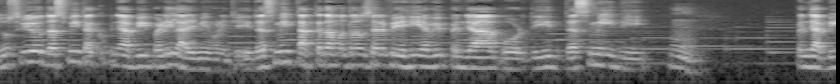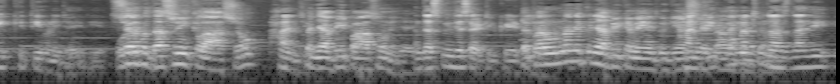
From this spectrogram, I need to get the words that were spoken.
ਦੂਸਰੀ ਉਹ 10ਵੀਂ ਤੱਕ ਪੰਜਾਬੀ ਪੜ੍ਹੀ ਲਾਜ਼ਮੀ ਹੋਣੀ ਚਾਹੀਦੀ। 10ਵੀਂ ਤੱਕ ਦਾ ਮਤਲਬ ਸਿਰਫ ਇਹੀ ਹੈ ਵੀ ਪੰਜਾਬ ਬੋਰਡ ਦੀ 10ਵੀਂ ਦੀ ਹੂੰ। ਪੰਜਾਬੀ ਕੀਤੀ ਹੋਣੀ ਚਾਹੀਦੀ ਹੈ। ਸਿਰਫ 10ਵੀਂ ਕਲਾਸ ਚੋਂ ਹਾਂਜੀ। ਪੰਜਾਬੀ ਪਾਸ ਹੋਣੀ ਚਾਹੀਦੀ। 10ਵੀਂ ਦੇ ਸਰਟੀਫਿਕੇਟ ਤੇ ਪਰ ਉਹਨਾਂ ਨੇ ਪੰਜਾਬੀ ਕਿਵੇਂ ਦੂਜੀਆਂ ਹਾਂਜੀ ਸਟੇਟਾਂ ਉਹ ਮੈਂ ਤੁਹਾਨੂੰ ਦੱਸਦਾ ਜੀ।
